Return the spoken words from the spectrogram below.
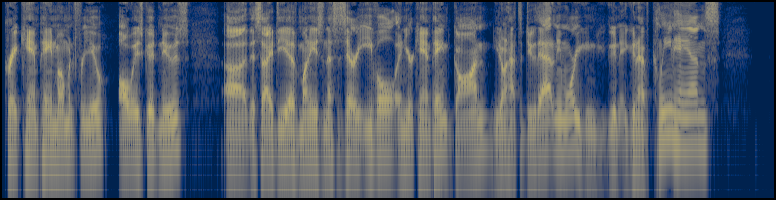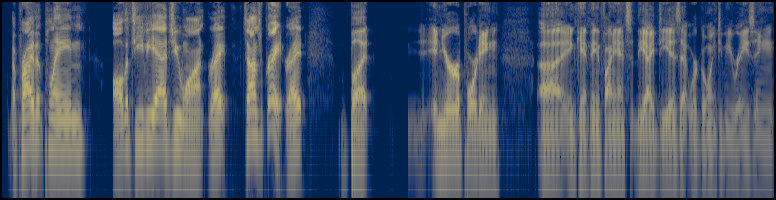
great campaign moment for you. Always good news. Uh, this idea of money is a necessary evil in your campaign gone. You don't have to do that anymore. You can you can, you can have clean hands, a private plane, all the TV ads you want. Right? Sounds great, right? But in your reporting uh, in campaign finance, the idea is that we're going to be raising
